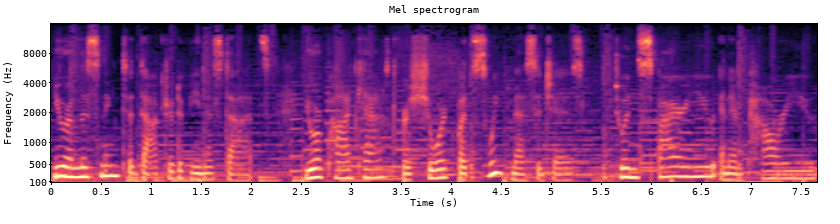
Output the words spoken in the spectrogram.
You are listening to Dr. Davina's Dots your podcast for short but sweet messages to inspire you and empower you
